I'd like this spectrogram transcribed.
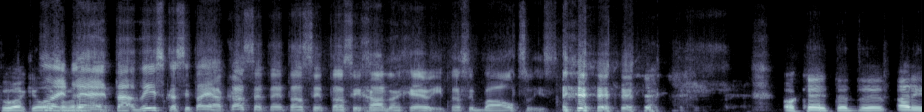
tuvākie laikam. Nē, tā, viss, kas ir tajā kasetē, tas ir, tas ir hard and heavy, tas ir balts viss. ok, tad arī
